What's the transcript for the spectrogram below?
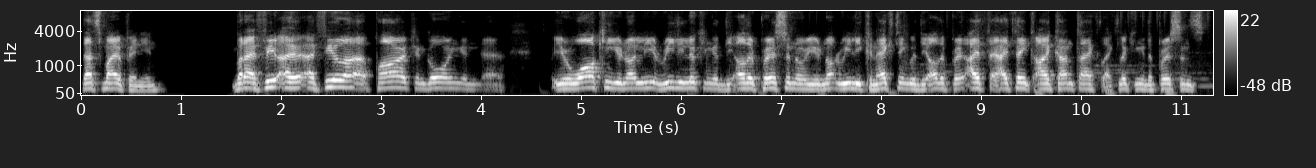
That's my opinion. But I feel I, I feel a park and going and uh, you're walking, you're not really looking at the other person, or you're not really connecting with the other person. I th- I think eye contact, like looking at the person's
